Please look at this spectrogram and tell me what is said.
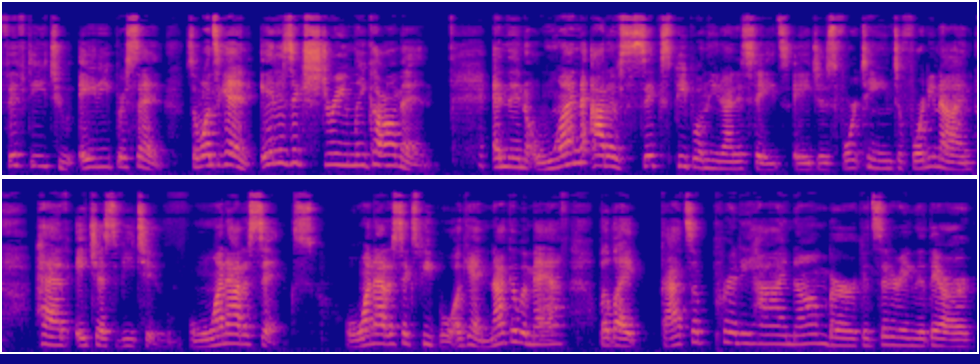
50 to 80%. So once again, it is extremely common. And then one out of six people in the United States, ages 14 to 49, have HSV2. One out of six. One out of six people. Again, not good with math, but like that's a pretty high number considering that there are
